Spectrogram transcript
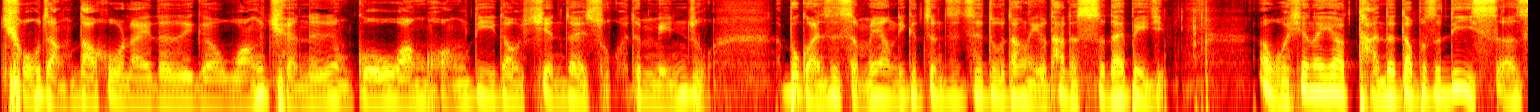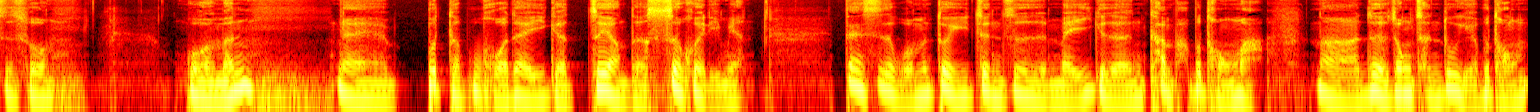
酋长，到后来的这个王权的那种国王皇帝，到现在所谓的民主，不管是什么样的一个政治制度，当然有它的时代背景。那我现在要谈的倒不是历史，而是说我们哎不得不活在一个这样的社会里面。但是我们对于政治，每一个人看法不同嘛，那热衷程度也不同。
